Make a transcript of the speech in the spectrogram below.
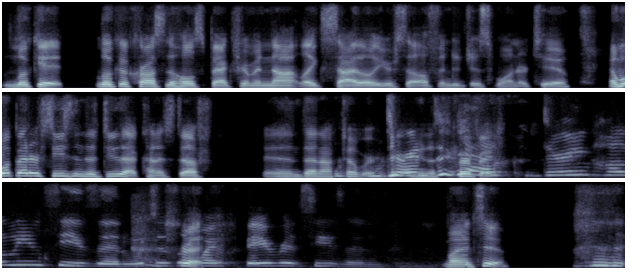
look at look across the whole spectrum and not like silo yourself into just one or two. And what better season to do that kind of stuff and than october? I during mean, perfect. yes, during halloween season which is Right. my favorite season. Mine too. All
